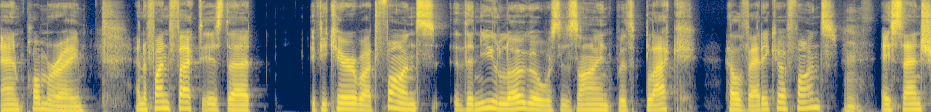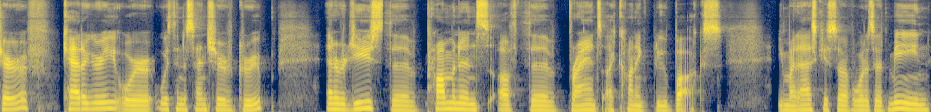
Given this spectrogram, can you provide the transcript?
Anne Pomeroy. And a fun fact is that if you care about fonts, the new logo was designed with black Helvetica fonts, mm. a sans serif category or within a sans serif group and reduce the prominence of the brand's iconic blue box. You might ask yourself, what does that mean?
